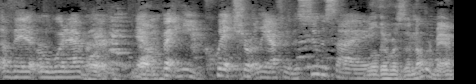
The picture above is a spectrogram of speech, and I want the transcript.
of it or whatever. Right. Yeah, Um, but he quit shortly after the suicide. Well, there was another man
